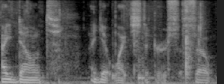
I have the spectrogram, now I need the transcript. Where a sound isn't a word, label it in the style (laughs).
I don't. I get white stickers. So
